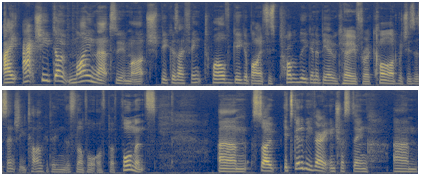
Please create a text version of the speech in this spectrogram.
I actually don't mind that too much because I think 12 gigabytes is probably going to be okay for a card which is essentially targeting this level of performance. Um, so it's going to be very interesting. Um,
